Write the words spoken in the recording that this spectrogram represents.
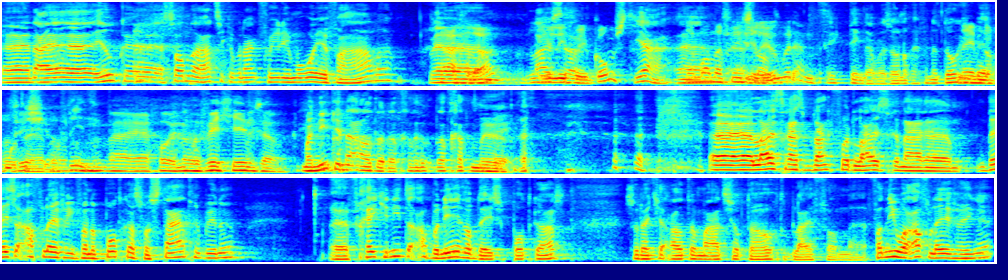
uh, nou, Hilke, Sander, hartstikke bedankt voor jullie mooie verhalen. Graag gedaan. Jullie voor je komst. Ja, uh, naar Friesland. bedankt. Ik denk dat we zo nog even een doggy moeten visje, hebben, of niet? Wij gooien nog een visje in zo. Maar niet in de auto, dat, gaat, dat gaat meuren. luisteraars, bedankt voor het luisteren naar deze aflevering van de podcast van Staantribune. Uh, vergeet je niet te abonneren op deze podcast, zodat je automatisch op de hoogte blijft van, uh, van nieuwe afleveringen.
